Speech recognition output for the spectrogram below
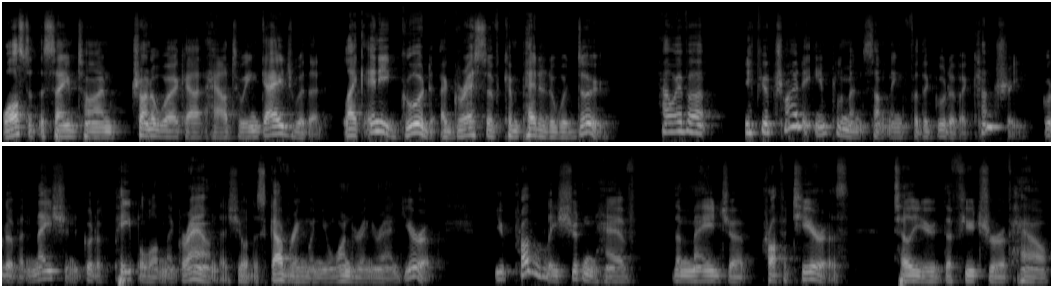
whilst at the same time trying to work out how to engage with it, like any good, aggressive competitor would do. However, if you're trying to implement something for the good of a country, good of a nation, good of people on the ground, as you're discovering when you're wandering around Europe, you probably shouldn't have the major profiteers tell you the future of how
